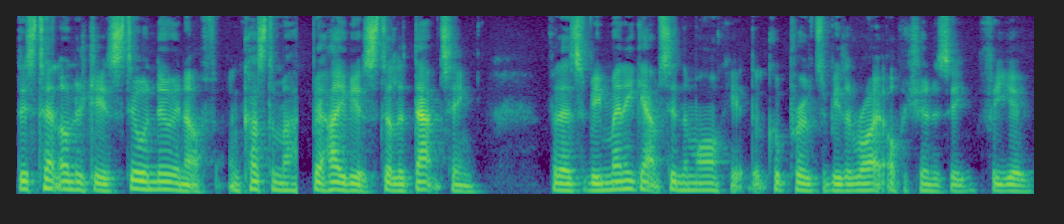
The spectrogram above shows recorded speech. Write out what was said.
this technology is still new enough and customer behaviour is still adapting for there to be many gaps in the market that could prove to be the right opportunity for you.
